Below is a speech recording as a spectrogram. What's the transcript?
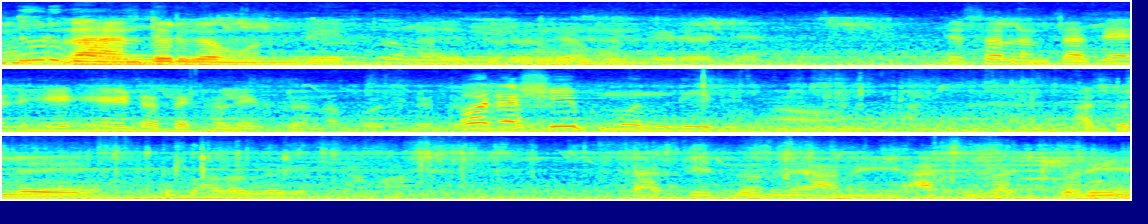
দুর্গা মন্দির। দুর্গা মন্দির। দুর্গা মন্দির। ওটা। চললাম তাতে এ- এটাতে খালি একটু না বসলে ওটা শিব মন্দির। আসলে খুব ভালো লেগেছে আমার। চাকরির জন্য আমি আশীর্বাদ করি।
